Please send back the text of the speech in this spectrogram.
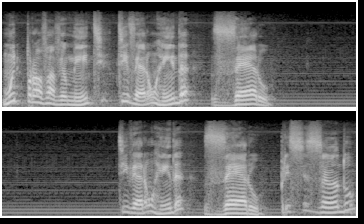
muito provavelmente, tiveram renda zero tiveram renda zero, precisando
